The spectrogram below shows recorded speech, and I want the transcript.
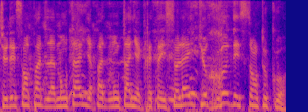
tu descends pas de la montagne, il n'y a pas de montagne à Créteil-Soleil, tu redescends tout court.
